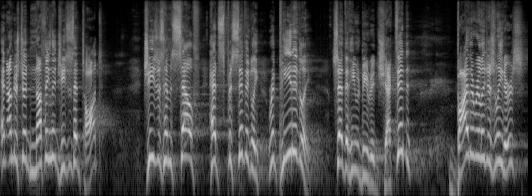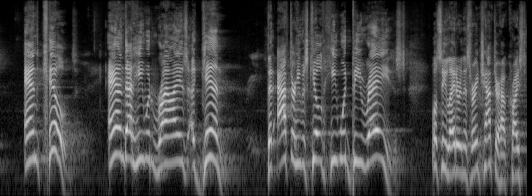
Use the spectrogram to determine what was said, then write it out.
and understood nothing that Jesus had taught? Jesus himself had specifically, repeatedly said that he would be rejected by the religious leaders and killed and that he would rise again. That after he was killed, he would be raised. We'll see later in this very chapter how Christ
